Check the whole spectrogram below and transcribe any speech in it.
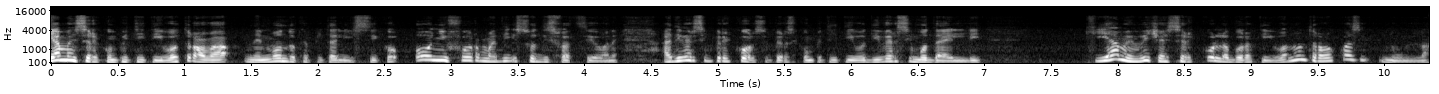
Chi ama essere competitivo trova nel mondo capitalistico ogni forma di soddisfazione, ha diversi percorsi per essere competitivo, diversi modelli. Chi ama invece essere collaborativo non trova quasi nulla.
